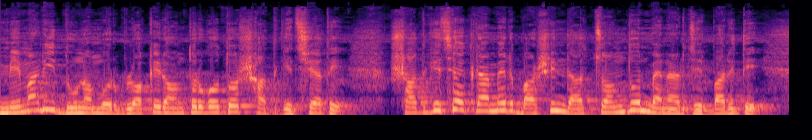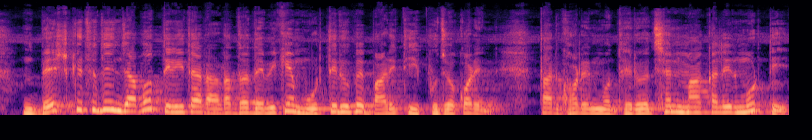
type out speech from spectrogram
মেমারি দু নম্বর ব্লকের অন্তর্গত সাতগেছিয়াতে। সাতগেছিয়া গ্রামের বাসিন্দা চন্দন ব্যানার্জির বাড়িতে বেশ কিছুদিন যাবৎ তিনি তার আরাধ্যা দেবীকে মূর্তিরূপে বাড়িতেই পুজো করেন। তার ঘরের মধ্যে রয়েছেন মা কালীর মূর্তি।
